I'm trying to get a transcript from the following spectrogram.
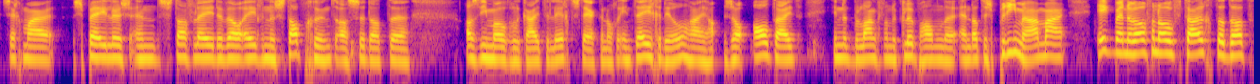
zeg maar spelers en stafleden wel even een stap gunt als ze dat. als die mogelijkheid er ligt. Sterker nog, in tegendeel. Hij zal altijd in het belang van de club handelen. En dat is prima. Maar ik ben er wel van overtuigd dat dat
